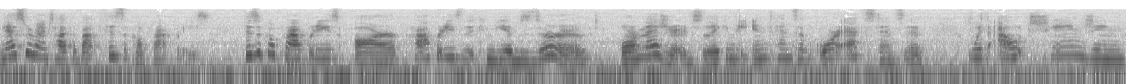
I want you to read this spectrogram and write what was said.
Next we're going to talk about physical properties. Physical properties are properties that can be observed or measured, so they can be intensive or extensive, without changing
